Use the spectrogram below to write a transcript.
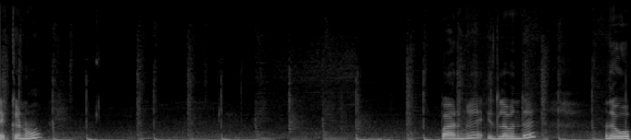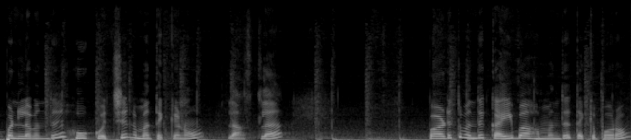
தைக்கணும். பாருங்கள் இதில் வந்து அந்த ஓப்பனில் வந்து ஹூக் வச்சு நம்ம தைக்கணும் லாஸ்ட்டில் இப்போ அடுத்து வந்து கை பாகம் வந்து தைக்க போகிறோம்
